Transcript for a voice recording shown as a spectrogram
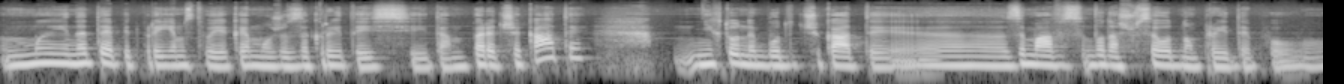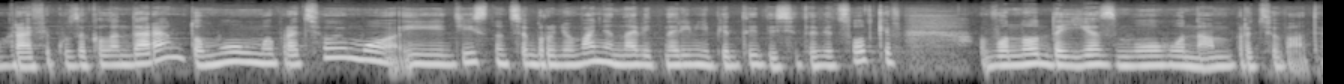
Ми не те підприємство, яке може закритись і там перечекати. Ніхто не буде чекати. Е, Зима вона ж все одно прийде по графіку за календарем. Тому ми працюємо і дійсно це бронювання навіть на рівні 50% воно дає змогу нам працювати.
